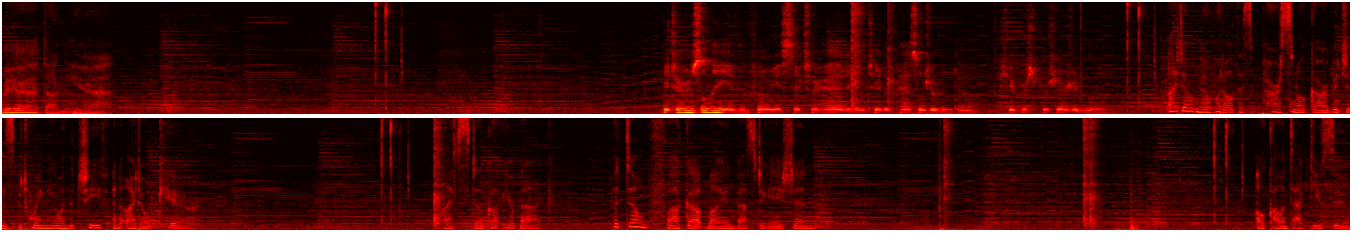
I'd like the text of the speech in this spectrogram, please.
We're done here. He turns to leave, and Fumi sticks her head into the passenger window. She whispers urgently. I don't know what all this personal garbage is between you and the chief, and I don't care. I've still got your back. But don't fuck up my investigation. I'll contact you soon.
